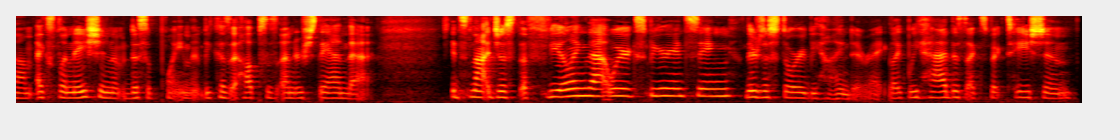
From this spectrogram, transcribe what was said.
um, explanation of disappointment because it helps us understand that it's not just a feeling that we're experiencing, there's a story behind it, right? Like we had this expectation.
